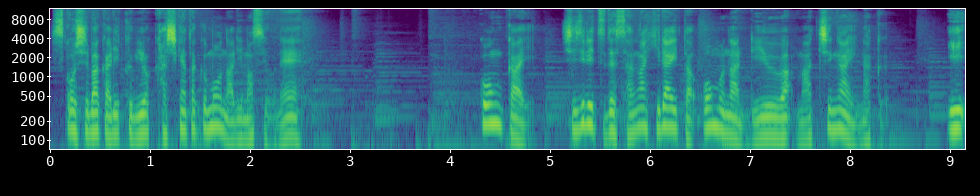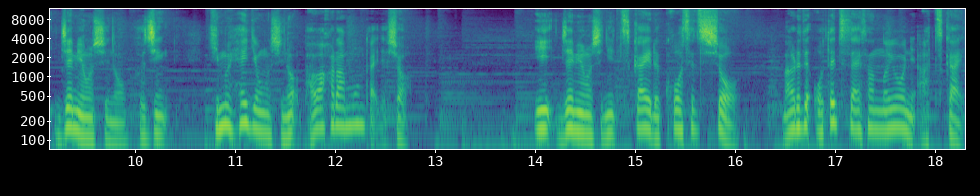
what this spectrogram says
少しばかり首をかしげたくもなりますよね。今回、支持率で差が開いた主な理由は間違いなく、イ・ジェミョン氏の夫人、キム・ヘギョン氏のパワハラ問題でしょう。イ・ジェミョン氏に使える公設秘書をまるでお手伝いさんのように扱い、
